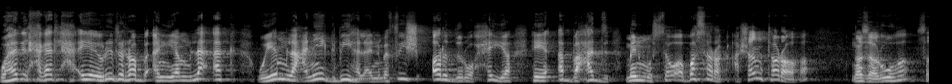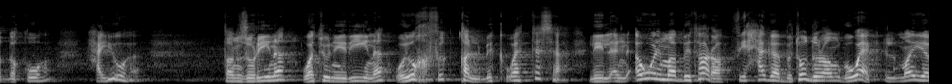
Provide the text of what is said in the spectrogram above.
وهذه الحاجات الحقيقية يريد الرب أن يملأك ويملأ عينيك بيها لأن مفيش أرض روحية هي أبعد من مستوى بصرك. عشان تراها نظروها صدقوها حيوها. تنظرين وتنيرين ويخفق قلبك ويتسع ليه؟ لأن أول ما بترى في حاجة بتضرم جواك المية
